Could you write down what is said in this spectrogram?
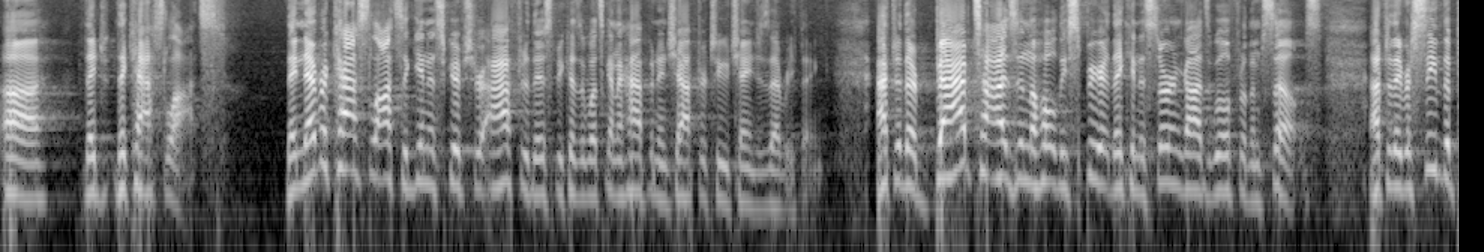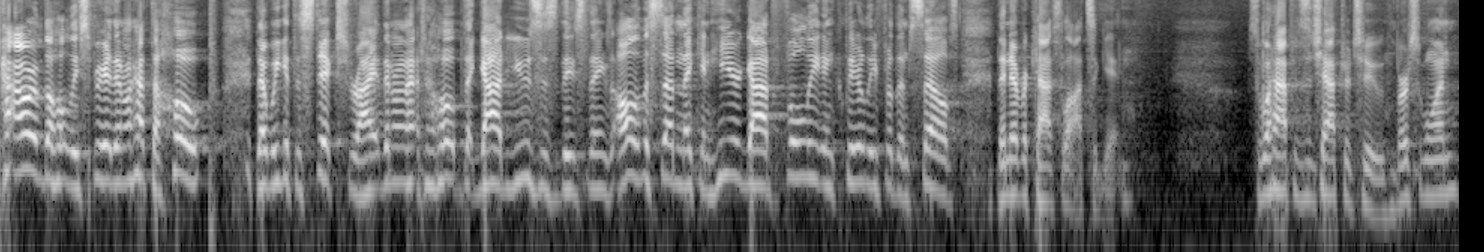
Uh, they, they cast lots. They never cast lots again in Scripture after this because of what's going to happen in chapter 2 changes everything. After they're baptized in the Holy Spirit, they can discern God's will for themselves. After they receive the power of the Holy Spirit, they don't have to hope that we get the sticks right. They don't have to hope that God uses these things. All of a sudden, they can hear God fully and clearly for themselves. They never cast lots again. So, what happens in chapter 2? Verse 1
